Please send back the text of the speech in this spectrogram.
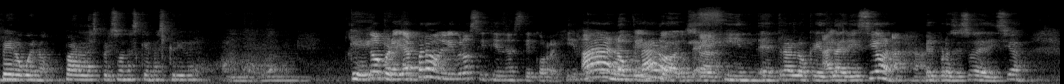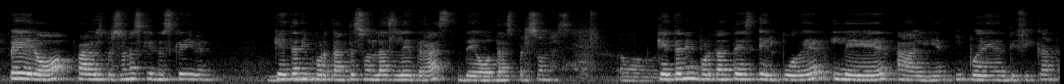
Pero bueno, para las personas que no escriben. no, pero ya para un libro sí tienes que corregir. Ah, no, claro, y entra lo que es la edición, el proceso de edición. Pero para las personas que no escriben, ¿qué tan importantes son las letras de otras personas? Oh. ¿Qué tan importante es el poder leer a alguien y poder identificarlo?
